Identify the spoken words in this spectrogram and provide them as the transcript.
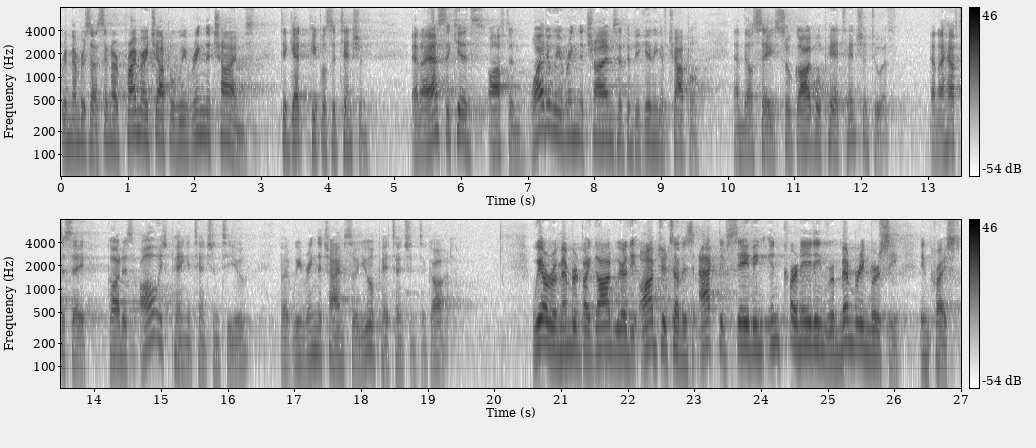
remembers us. In our primary chapel, we ring the chimes to get people's attention. And I ask the kids often, why do we ring the chimes at the beginning of chapel? And they'll say, So God will pay attention to us. And I have to say, God is always paying attention to you, but we ring the chimes so you'll pay attention to God. We are remembered by God. We are the objects of His active, saving, incarnating, remembering mercy in Christ.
